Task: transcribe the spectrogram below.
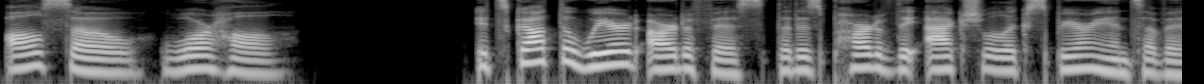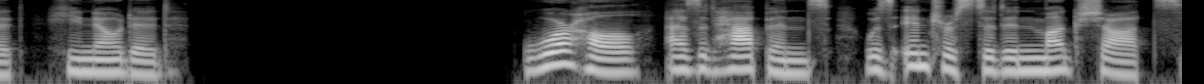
Also, Warhol. It's got the weird artifice that is part of the actual experience of it, he noted. Warhol, as it happens, was interested in mugshots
